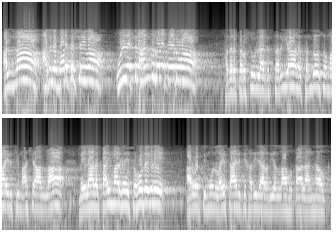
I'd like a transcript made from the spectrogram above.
அல்லாஹ் அதுல பறக்க செய்வான். உள்ளத்துல அன்புகளை போடுவான். அதற்கு ரசூல்லாக்கு சரியான சந்தோஷம் ஆயிருச்சு மாஷா அல்லா மேலான தாய்மார்களே சகோதரிகளே அறுபத்தி மூணு வயசாயிருச்சு ஹதிஜா ரதி அல்லாஹு தாலா அன்ஹாவுக்கு.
